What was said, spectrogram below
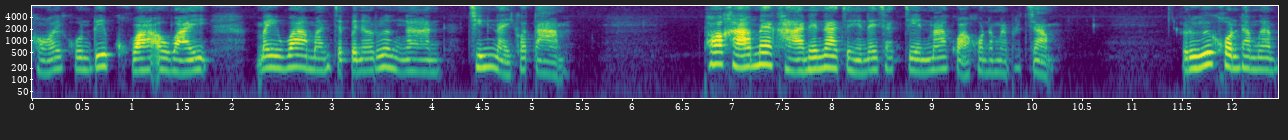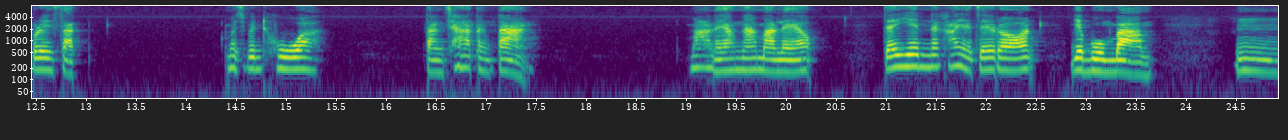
ขอให้คุณรีบคว้าเอาไว้ ไม่ว่ามันจะเป็นเรื่องงานชิ้นไหนก็ตาม พ่อค้าแม่ขาเนี่ยน่าจะเห็นได้ชัดเจนมากกว่าคนทำงานประจำหรือคนทำงานบริษัท มันจะเป็นทัวร์ต่างชาติต่างๆ มาแล้วนะมาแล้ว ใจเย็นนะคะ อย่าใจร้อน อย่าบูมบาม อืม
